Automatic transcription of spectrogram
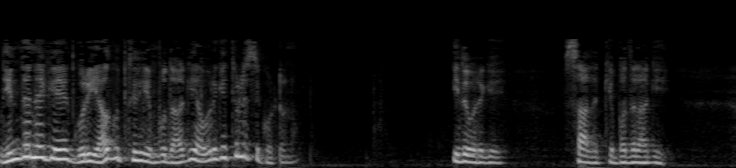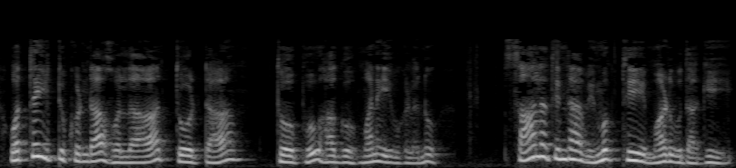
ನಿಂದನೆಗೆ ಗುರಿಯಾಗುತ್ತೀರಿ ಎಂಬುದಾಗಿ ಅವರಿಗೆ ತಿಳಿಸಿಕೊಟ್ಟನು. ಇದುವರೆಗೆ ಸಾಲಕ್ಕೆ ಬದಲಾಗಿ ಒತ್ತೆ ಇಟ್ಟುಕೊಂಡ ಹೊಲ, ತೋಟ, ತೋಪು ಹಾಗೂ ಮನೆ ಇವುಗಳನ್ನು ಸಾಲದಿಂದ ವಿಮುಕ್ತಿ ಮಾಡುವುದಾಗಿ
